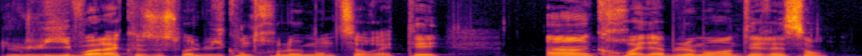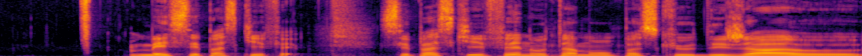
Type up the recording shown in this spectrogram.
lui, voilà que ce soit lui contre le monde, ça aurait été incroyablement intéressant mais c'est pas ce qui est fait. C'est pas ce qui est fait notamment parce que déjà euh,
